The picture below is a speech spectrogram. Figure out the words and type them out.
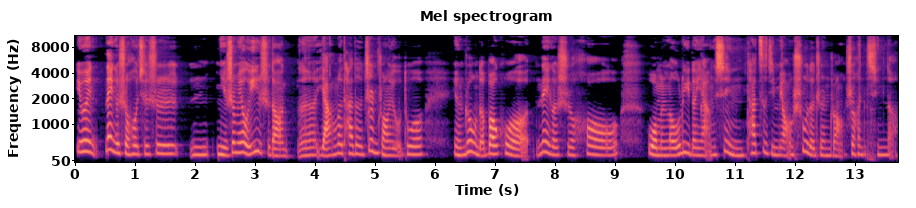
因为那个时候其实嗯你是没有意识到，嗯阳了它的症状有多严重的，包括那个时候。我们楼里的阳性，他自己描述的症状是很轻的。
